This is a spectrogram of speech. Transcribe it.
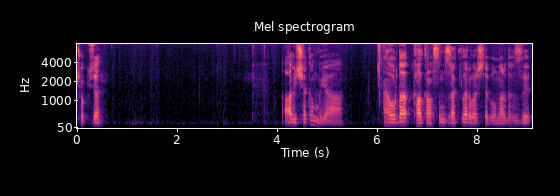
Çok güzel. Abi şaka mı bu ya? Ha, orada kalkansız mızraklılar var işte. Onlar da hızlı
